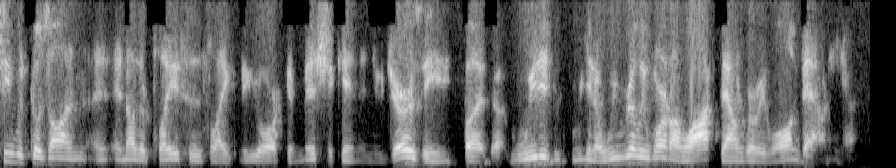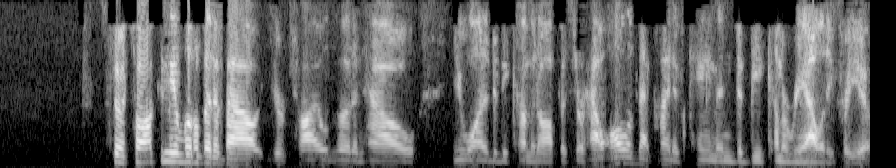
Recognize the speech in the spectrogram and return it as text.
see what goes on in, in other places like New York and Michigan and New Jersey, but uh, we didn't. You know, we really weren't on lockdown very long down here. So, talk to me a little bit about your childhood and how you wanted to become an officer, how all of that kind of came in to become a reality for you.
